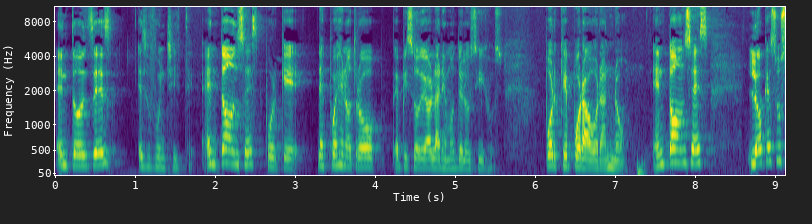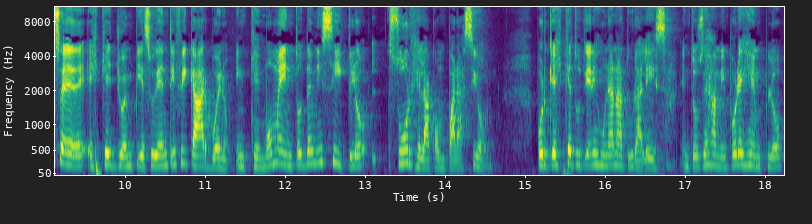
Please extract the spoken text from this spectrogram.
Entonces, eso fue un chiste. Entonces, porque después en otro episodio hablaremos de los hijos, porque por ahora no. Entonces, lo que sucede es que yo empiezo a identificar, bueno, en qué momentos de mi ciclo surge la comparación, porque es que tú tienes una naturaleza. Entonces, a mí, por ejemplo,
